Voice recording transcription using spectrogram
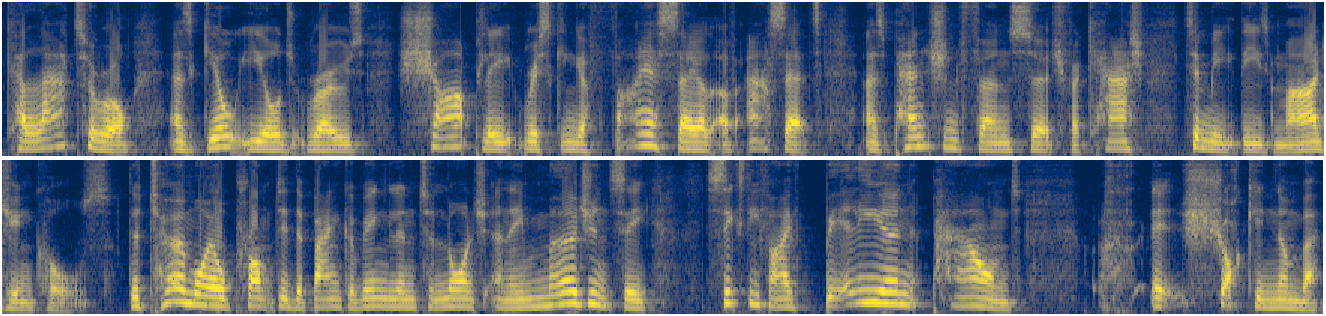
collateral as gilt yields rose sharply, risking a fire sale of assets as pension funds search for cash to meet these margin calls. The turmoil prompted the Bank of England to launch an emergency 65 billion pound eh, shocking number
